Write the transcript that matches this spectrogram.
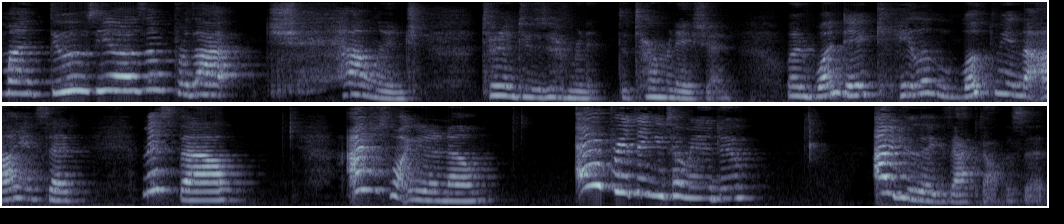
My enthusiasm for that challenge turned into determination when one day Katelyn looked me in the eye and said, Miss Val, I just want you to know everything you tell me to do, I do the exact opposite.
